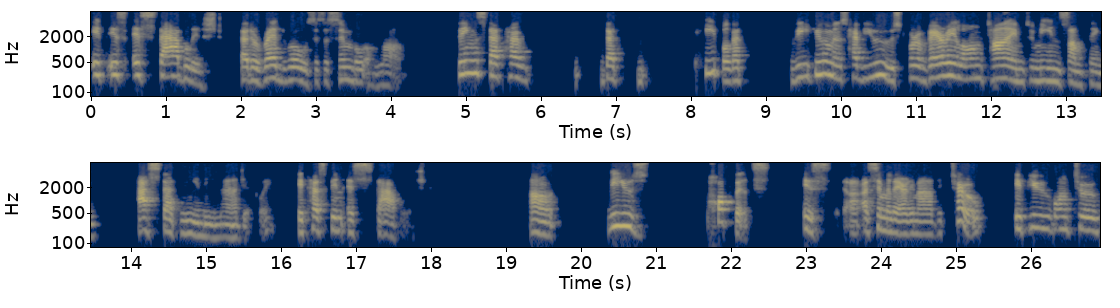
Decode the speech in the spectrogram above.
it is established that a red rose is a symbol of love. Things that have, that people, that we humans have used for a very long time to mean something has that meaning magically. It has been established. Uh, we use puppets is a similarity magic too. If you want to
